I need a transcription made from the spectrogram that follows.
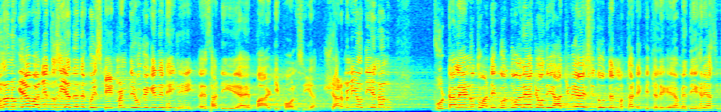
ਉਹਨਾਂ ਨੂੰ ਕਿਹਾ ਬਾਜੀ ਤੁਸੀਂ ਇਹਦੇ ਤੇ ਕੋਈ ਸਟੇਟਮੈਂਟ ਦਿਓਗੇ? ਕਹਿੰਦੇ, ਨਹੀਂ ਨਹੀਂ, ਇਹ ਸਾਡੀ ਪਾਰਟੀ ਪਾਲਿਸੀ ਆ। ਸ਼ਰਮ ਨਹੀਂ ਆਉਂਦੀ ਇਹਨਾਂ ਨੂੰ। ਵੋਟਾਂ ਲੈਣ ਨੂੰ ਤੁਹਾਡੇ ਗੁਰਦੁਆਰਿਆਂ 'ਚ ਆਉਂਦੇ, ਅੱਜ ਵੀ ਆਏ ਸੀ, ਦੋ ਤਿੰਨ ਮੱਥਾ ਟੇਕ ਕੇ ਚਲੇ ਗਏ ਆ, ਮੈਂ ਦੇਖ ਰਿਹਾ ਸੀ।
